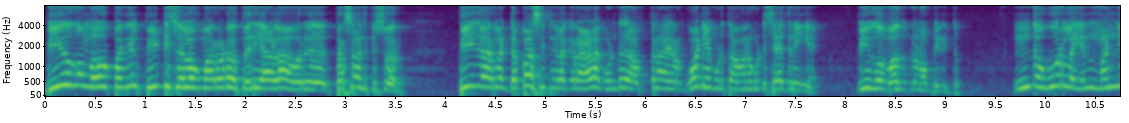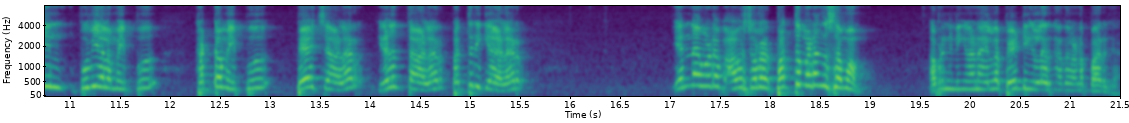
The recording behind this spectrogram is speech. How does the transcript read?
வியூகம் வகுப்பதில் பிடி செல்வகுமாரோட பெரிய ஆளா அவர் பிரசாந்த் கிஷோர். பீகாரில் டெபாசிட் இழக்கிற ஆளை கொண்டு அத்தனாயிரம் கோடியை கொடுத்து அவனை கொண்டு சேர்க்குறீங்க. வியூகம் வகுக்கணும் அப்படின்ட்டு இந்த ஊரில் என் மண்ணின் புவியியல் அமைப்பு கட்டமைப்பு பேச்சாளர் எழுத்தாளர் பத்திரிகையாளர் என்னை விட அவர் சொல்றார் பத்து மடங்கு சமம். அப்படின்னு நீங்கள் வேணா எல்லாம் பேட்டிகளில் இருக்க அதை வேணா பாருங்க.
